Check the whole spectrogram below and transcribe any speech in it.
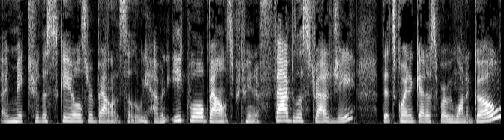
I make sure the scales are balanced so that we have an equal balance between a fabulous strategy that's going to get us where we want to go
